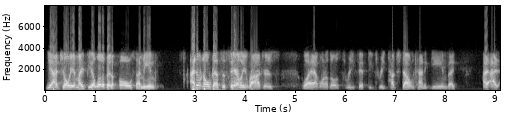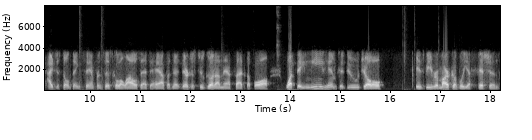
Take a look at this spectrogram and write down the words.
Yeah, Joey, it might be a little bit of both. I mean, I don't know necessarily Rodgers will have one of those 353 touchdown kind of games. I, I, I just don't think San Francisco allows that to happen. They're, they're just too good on that side of the ball. What they need him to do, Joe, is be remarkably efficient.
